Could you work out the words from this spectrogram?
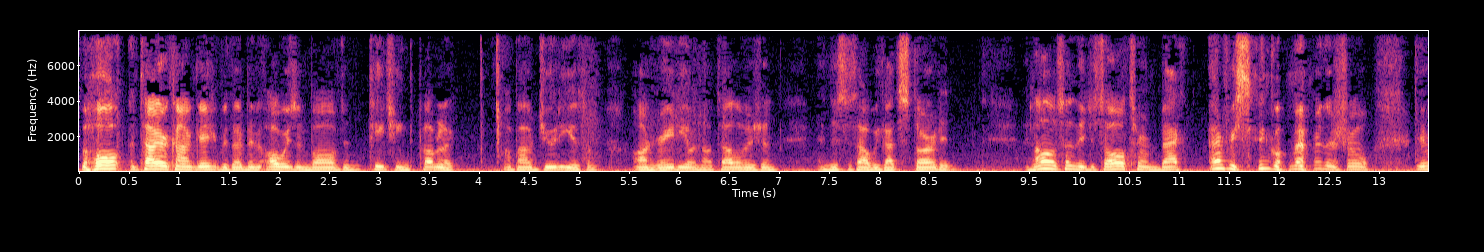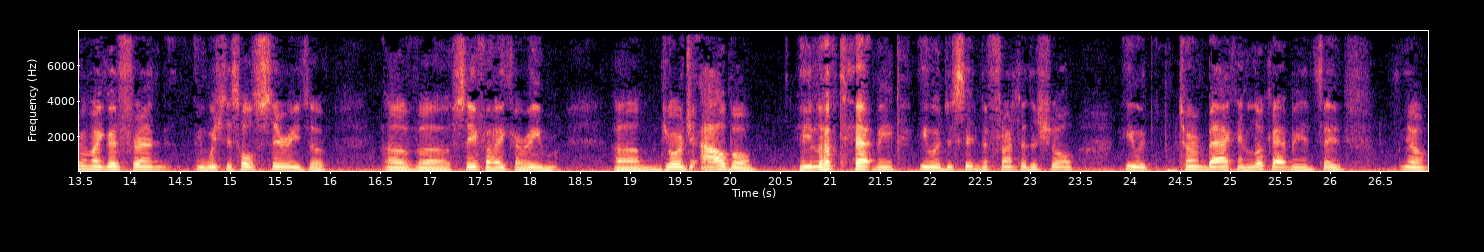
the whole entire congregation, because I've been always involved in teaching the public about Judaism on radio and on television, and this is how we got started. And all of a sudden, they just all turned back every single member of the shul, even my good friend, in which this whole series of of uh, Sefer HaIkkarim, um, George Albo, he looked at me. He would just sit in the front of the shul. He would turn back and look at me and say, you know,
